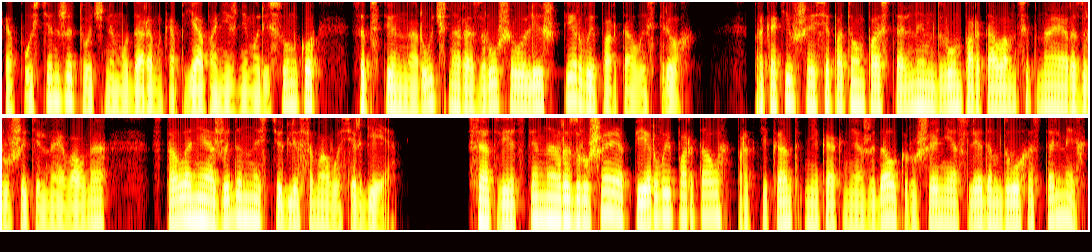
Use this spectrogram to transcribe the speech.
Капустин же точным ударом копья по нижнему рисунку собственноручно разрушил лишь первый портал из трех. Прокатившаяся потом по остальным двум порталам цепная разрушительная волна стала неожиданностью для самого Сергея. Соответственно, разрушая первый портал, практикант никак не ожидал крушения следом двух остальных,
